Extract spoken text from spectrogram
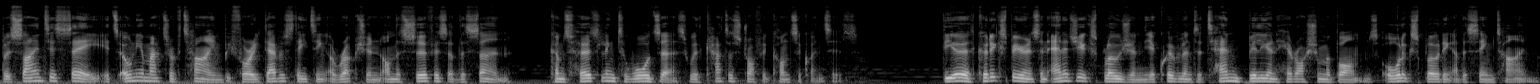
but scientists say it's only a matter of time before a devastating eruption on the surface of the Sun comes hurtling towards us with catastrophic consequences. The Earth could experience an energy explosion the equivalent to 10 billion Hiroshima bombs all exploding at the same time.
